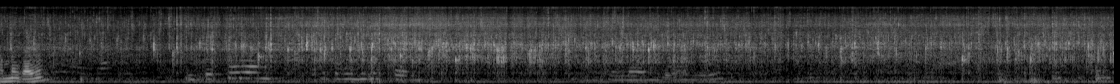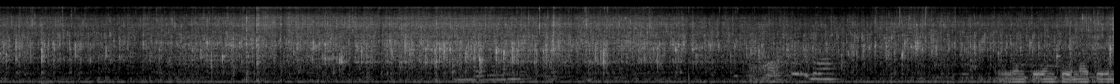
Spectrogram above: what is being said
gamay kayo. Ito ko Unti-unti natin.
